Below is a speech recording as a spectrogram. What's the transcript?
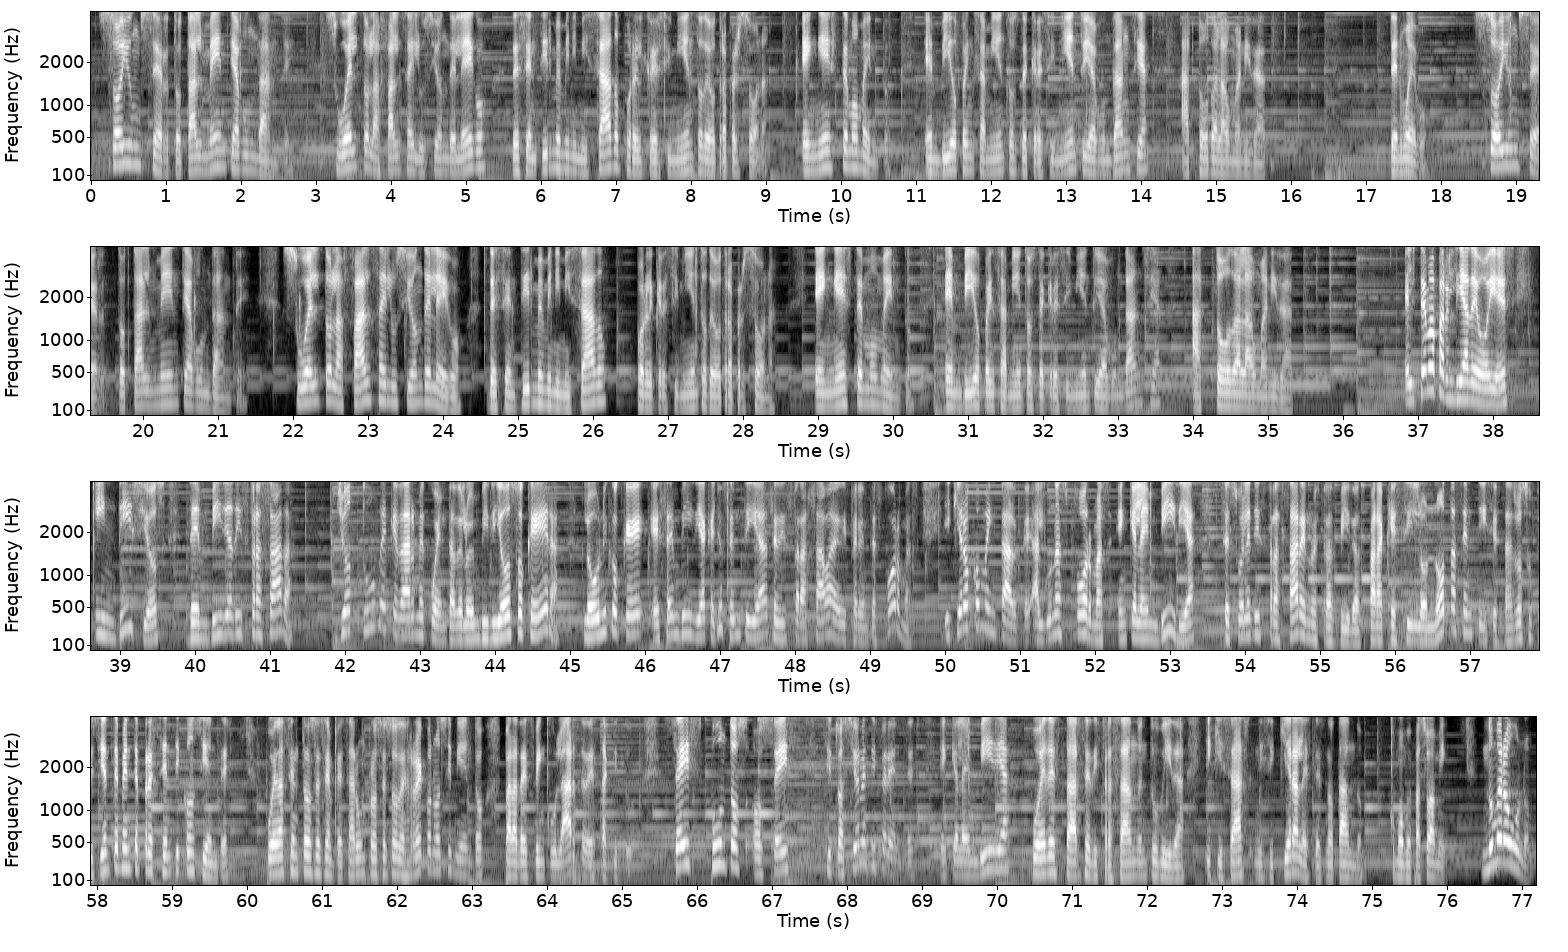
soy un ser totalmente abundante Suelto la falsa ilusión del ego de sentirme minimizado por el crecimiento de otra persona. En este momento envío pensamientos de crecimiento y abundancia a toda la humanidad. De nuevo, soy un ser totalmente abundante. Suelto la falsa ilusión del ego de sentirme minimizado por el crecimiento de otra persona. En este momento envío pensamientos de crecimiento y abundancia a toda la humanidad. El tema para el día de hoy es indicios de envidia disfrazada. Yo tuve que darme cuenta de lo envidioso que era lo único que esa envidia que yo sentía se disfrazaba de diferentes formas. Y quiero comentarte algunas formas en que la envidia se suele disfrazar en nuestras vidas para que si lo notas en ti, si estás lo suficientemente presente y consciente, puedas entonces empezar un proceso de reconocimiento para desvincularte de esta actitud. Seis puntos o seis situaciones diferentes en que la envidia puede estarse disfrazando en tu vida y quizás ni siquiera la estés notando como me pasó a mí. Número uno,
